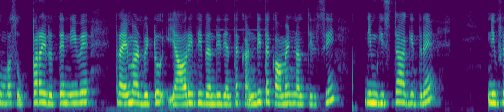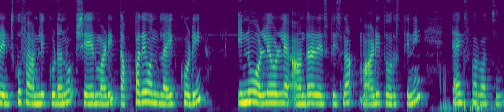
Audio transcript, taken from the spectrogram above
ತುಂಬ ಸೂಪರಾಗಿರುತ್ತೆ ನೀವೇ ಟ್ರೈ ಮಾಡಿಬಿಟ್ಟು ಯಾವ ರೀತಿ ಬಂದಿದೆ ಅಂತ ಖಂಡಿತ ಕಾಮೆಂಟ್ನಲ್ಲಿ ತಿಳಿಸಿ. ನಿಮ್ಗೆ ಇಷ್ಟ ಆಗಿದ್ದರೆ ನಿಮ್ಮ ಫ್ರೆಂಡ್ಸ್ಗೂ ಫ್ಯಾಮ್ಲಿಗೆ ಕೂಡ ಶೇರ್ ಮಾಡಿ. ತಪ್ಪದೇ ಒಂದು ಲೈಕ್ ಕೊಡಿ. ಇನ್ನೂ ಒಳ್ಳೆ ಒಳ್ಳೆ ಆಂಧ್ರ ರೆಸಿಪೀಸ್ನ ಮಾಡಿ ತೋರಿಸ್ತೀನಿ. Thanks for watching.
